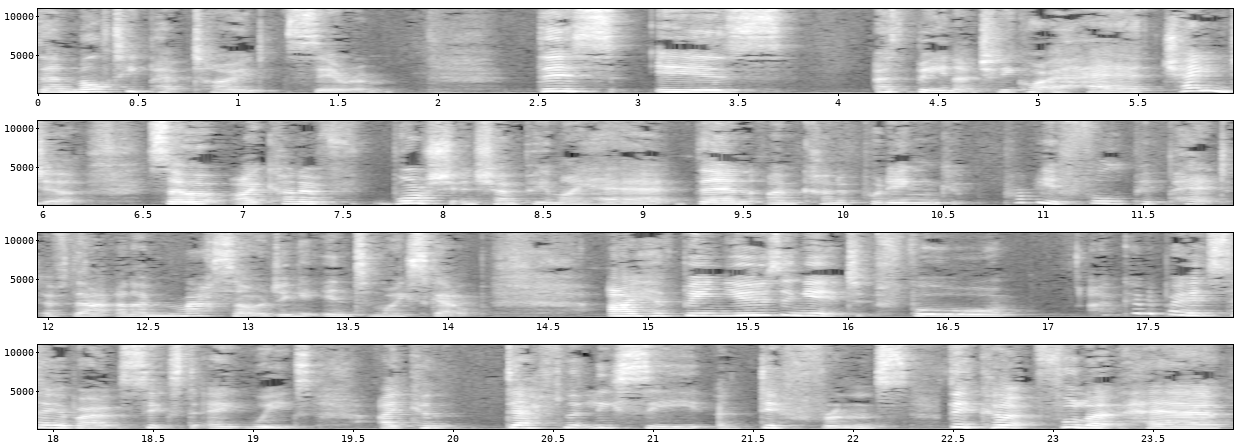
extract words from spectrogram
their multi-peptide serum. This is has been actually quite a hair changer. So I kind of wash and shampoo my hair, then I'm kind of putting probably a full pipette of that and I'm massaging it into my scalp. I have been using it for, I'm going to say about six to eight weeks. I can definitely see a difference. Thicker, fuller hair,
